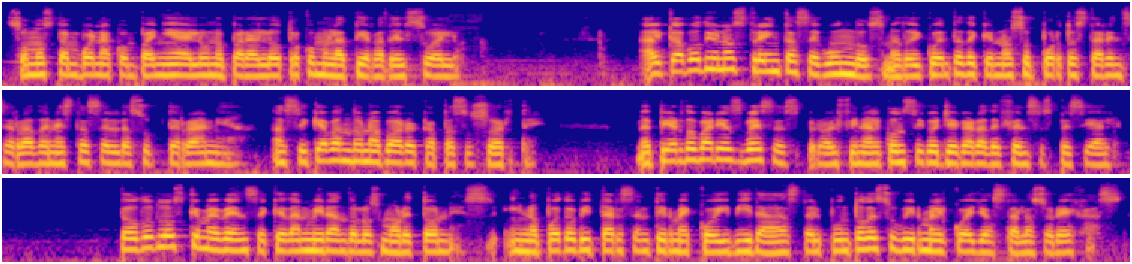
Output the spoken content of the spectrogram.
Somos tan buena compañía el uno para el otro como la tierra del suelo. Al cabo de unos treinta segundos me doy cuenta de que no soporto estar encerrada en esta celda subterránea, así que abandono a Buttercup a su suerte. Me pierdo varias veces, pero al final consigo llegar a defensa especial. Todos los que me ven se quedan mirando los moretones, y no puedo evitar sentirme cohibida hasta el punto de subirme el cuello hasta las orejas.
